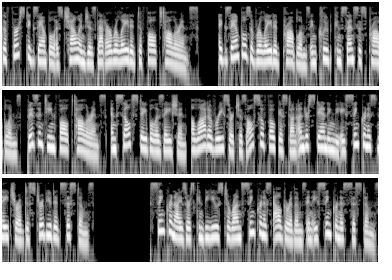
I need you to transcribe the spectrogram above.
The first example is challenges that are related to fault tolerance. Examples of related problems include consensus problems, Byzantine fault tolerance, and self-stabilization. A lot of research is also focused on understanding the asynchronous nature of distributed systems. Synchronizers can be used to run synchronous algorithms in asynchronous systems.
